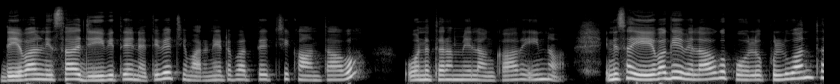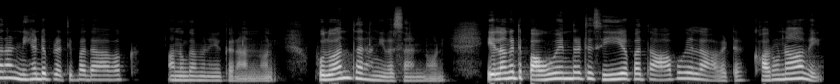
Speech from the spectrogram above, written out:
දේවල් නිසා ජීවිතේ නැති වෙච්චි මරණයටපත් වෙච්චි කාන්තාවෝ ඕනතරම් මේ ලංකාවේ ඉන්නවා. ඒ නිසා ඒ වගේ වෙලාවක පුළුවන් තරම් නිහඬ ප්‍රතිපදාවක් අනුගමනය කරන්න ඕනි. පුළුවන් තරම් ඉවසන්න ඕනි. ඊළඟට පහුවෙන්දට සීයපත ආපු වෙලාවට කරුණාවෙන්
